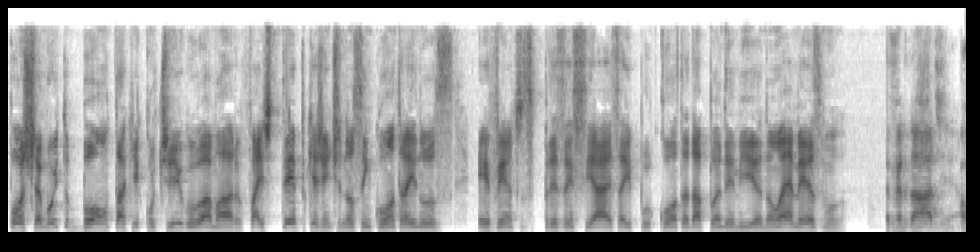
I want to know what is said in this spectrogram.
Poxa, é muito bom estar aqui contigo, Amaro. Faz tempo que a gente não se encontra aí nos eventos presenciais aí por conta da pandemia, não é mesmo? É verdade. A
